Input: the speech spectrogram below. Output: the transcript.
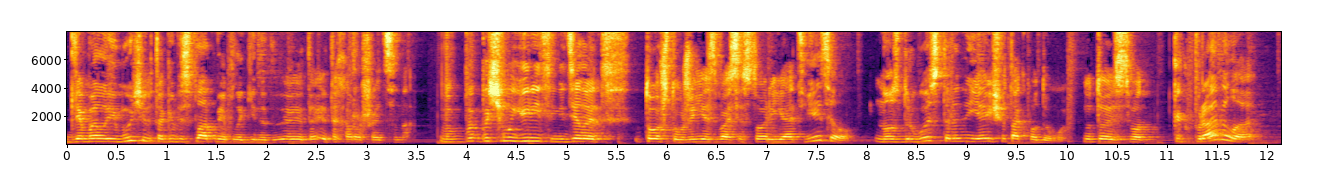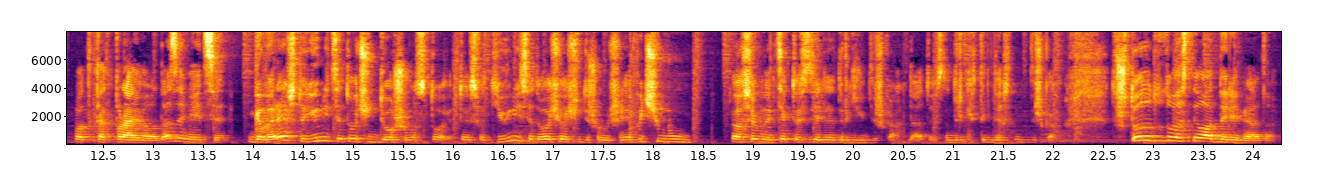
Для малоимущих так и бесплатные плагины, это, это хорошая цена. Ну, Почему Unity не делает то, что уже есть в Вася Story, я ответил, но с другой стороны, я еще так подумаю. Ну, то есть, вот, как правило, вот как правило, да, заметьте, говорят, что Unity это очень дешево стоит. То есть вот Unity это очень-очень дешевое решение. Почему? Особенно те, кто сидели на других движках, да, то есть на других 3D движках. Что-то тут у вас неладно, ребята.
